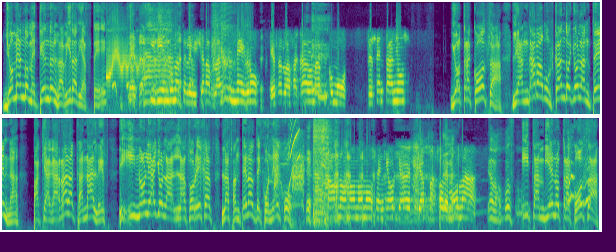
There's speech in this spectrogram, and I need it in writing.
yo me ando metiendo en la vida de usted. Le está pidiendo una televisión a blanco y negro. Esas la sacaron hace como 60 años. Y otra cosa, le andaba buscando yo la antena para que agarrara canales y, y no le hallo la- las orejas, las antenas de conejo. No, no, no, no, no, señor, ya, ya pasó de moda. Ya baboso. Y también otra cosa,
